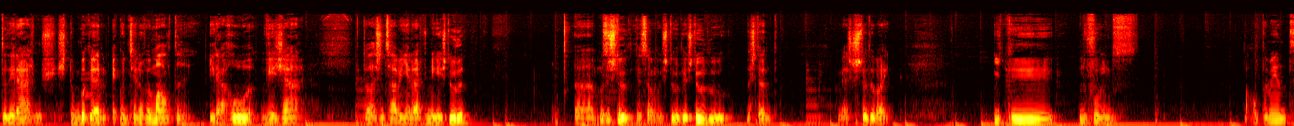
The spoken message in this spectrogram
tudo Erasmus, isto bacana é conhecer nova malta, ir à rua, viajar. Toda a gente sabe, em Erasmus ninguém estuda. Uh, mas estudo, atenção, estudo, estudo bastante. Acho que estuda bem. E que, no fundo, altamente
